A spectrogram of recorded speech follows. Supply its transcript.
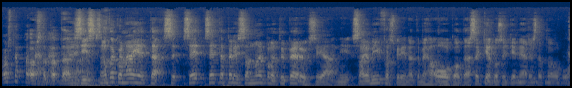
ostapa, Ostapa tämä. tämä. Siis sanotaanko näin, että se, se, se, että pelissä on noin paljon typeryksiä, niin saa jo Need for Speedin näyttämään ihan okolta, ja sekin on tosi geneeristä touhua.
